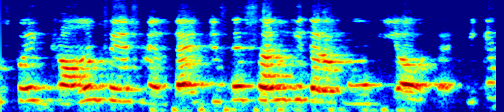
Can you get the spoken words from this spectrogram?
उसको एक ड्राउन फेस मिलता है, जिसने सन की तरफ़ मूव किया होता है, ठीक है?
